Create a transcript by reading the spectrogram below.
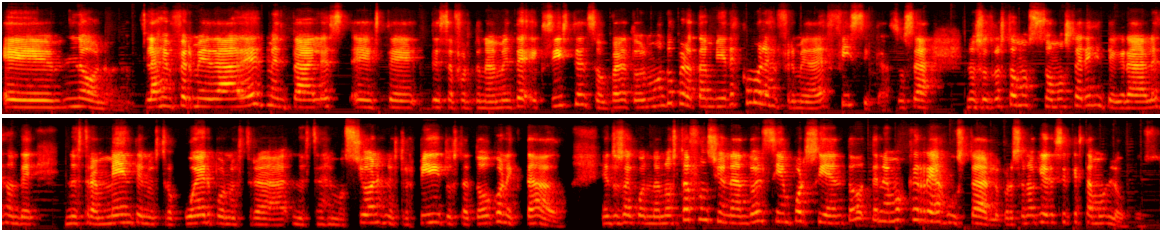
Eh, no, no, no las enfermedades mentales, este, desafortunadamente existen, son para todo el mundo, pero también es como las enfermedades físicas. O sea, nosotros somos, somos seres integrales donde nuestra mente, nuestro cuerpo, nuestra, nuestras emociones, nuestro espíritu está todo conectado. Entonces, cuando no está funcionando el 100%, tenemos que reajustarlo, pero eso no quiere decir que estamos locos.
